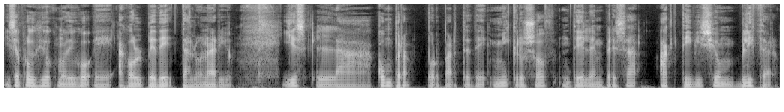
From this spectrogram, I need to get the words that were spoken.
y se ha producido, como digo, eh, a golpe de talonario. Y es la compra por parte de Microsoft de la empresa Activision Blizzard,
